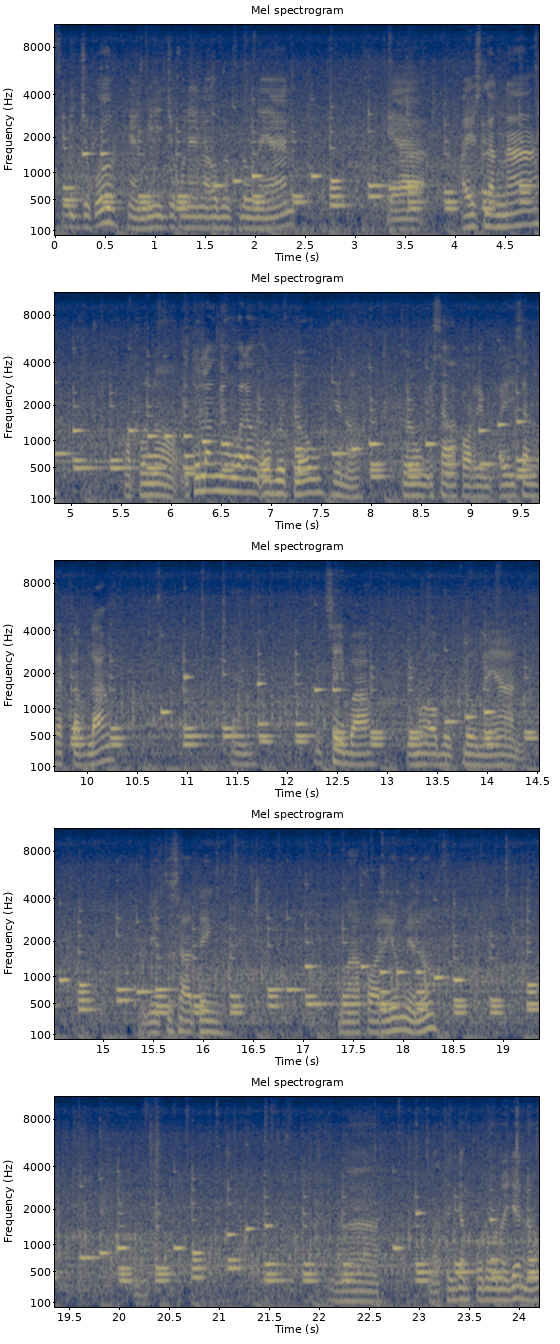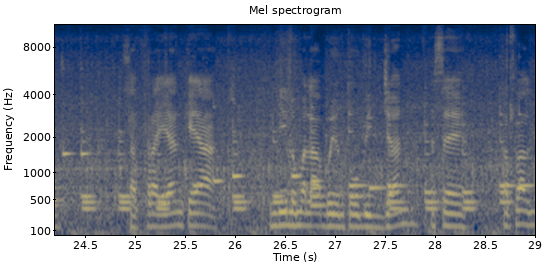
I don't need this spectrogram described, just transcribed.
sa video ko, yan, binidyo ko na na overflow na yan. Kaya ayos lang na mapuno. Ito lang yung walang overflow, yan o. Ito yung isang aquarium, ay isang rectab lang. Yan. At sa iba, yung mga overflow na yan. Dito sa ating mga aquarium, yan o. Mga natin dyan puno na dyan, no? Sa fry yan, kaya hindi lumalabo yung tubig dyan. Kasi kapag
